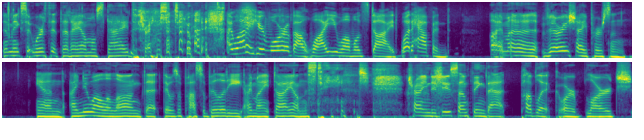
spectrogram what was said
It makes it worth it that I almost died trying to do it. I want to hear more about why you almost died. What happened? I'm a very shy person, and I knew all along that there was a possibility I might die on the stage trying to do something that public or large.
